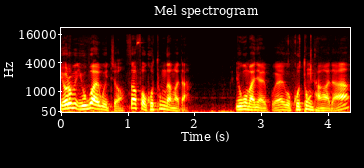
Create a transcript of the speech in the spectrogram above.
여러분 요거 알고 있죠? suffer 고통당하다. 요거 많이 알 거야. 이거 고통당하다.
